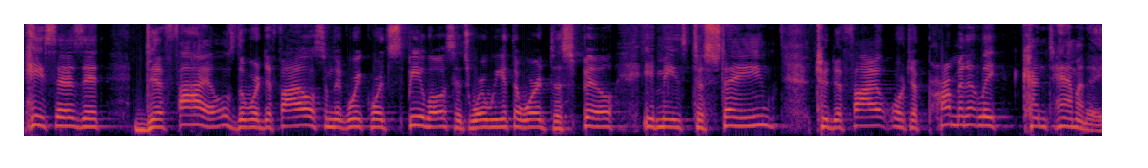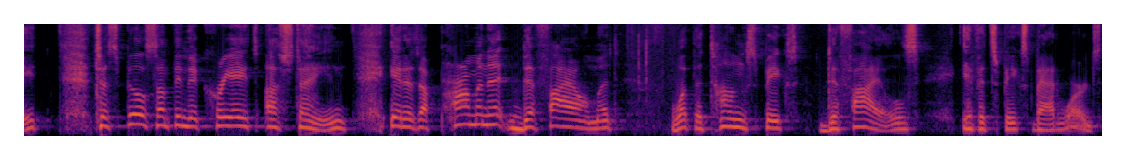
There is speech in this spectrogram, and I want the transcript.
He says it defiles. The word defiles from the Greek word spilos. It's where we get the word to spill. It means to stain, to defile, or to permanently contaminate. To spill something that creates a stain. It is a permanent defilement. What the tongue speaks defiles if it speaks bad words.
